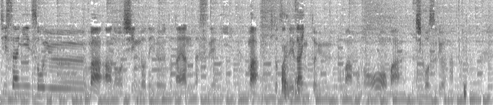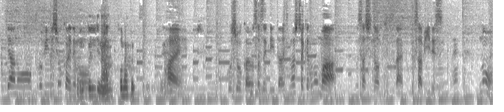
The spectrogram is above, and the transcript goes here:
実際にそういう、まあ、あの、進路でいろいろと悩んだ末に、まあ、一つデザインという、まあ、ものを、まあ、思考するようになったと。で、あの、プロフィール紹介でも本当、になんとなくですけどね。はい。ご紹介をさせていただきましたけども、まあ、武蔵野美術大学、武蔵美ですよね。の、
